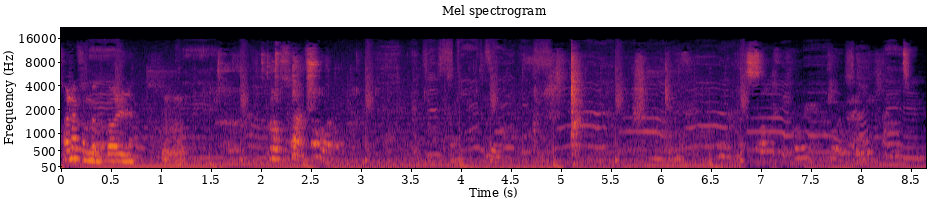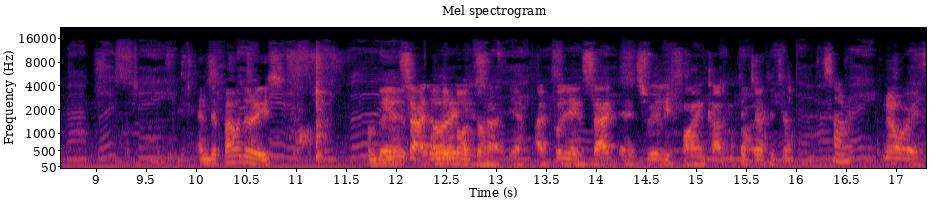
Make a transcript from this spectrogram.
Guarda come bolle. In And the powder is on the inside, on the bottom. Inside, yeah, I put it inside, and it's really fine coffee powder. Sorry. No worries.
